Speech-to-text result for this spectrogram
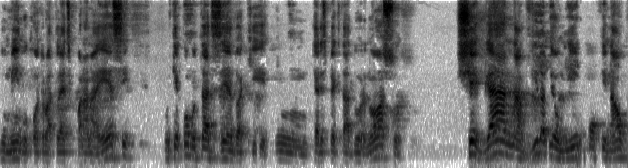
domingo contra o Atlético Paranaense, porque, como está dizendo aqui um telespectador nosso, chegar na Vila Belmiro para a final,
